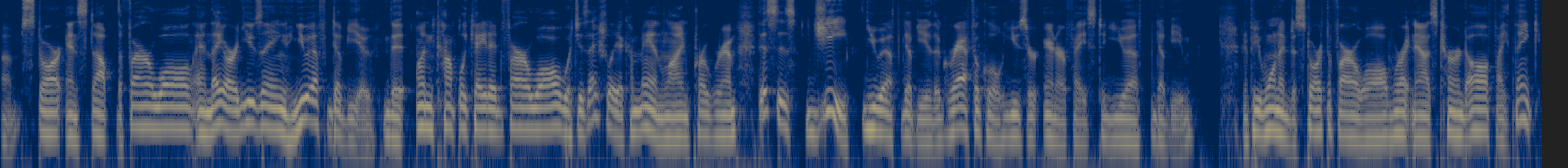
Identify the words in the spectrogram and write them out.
um, start and stop the firewall, and they are using UFW, the uncomplicated firewall, which is actually a command line program. This is GUFW, the graphical user interface to UFW. And if you wanted to start the firewall, right now it's turned off. I think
